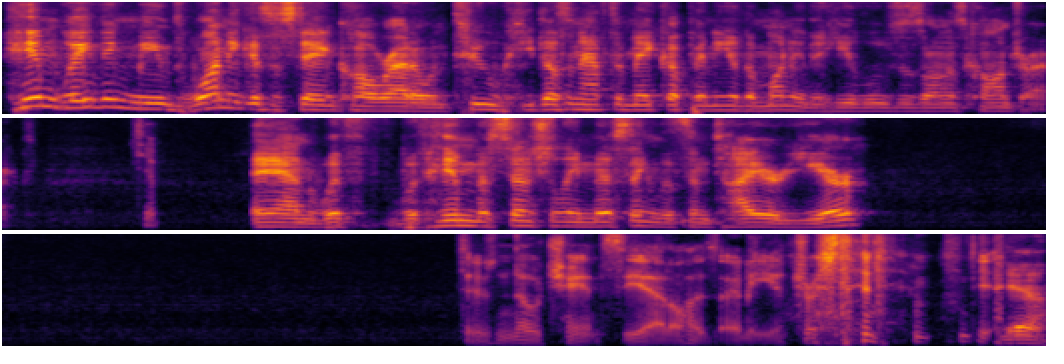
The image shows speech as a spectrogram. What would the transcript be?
him waving means one, he gets to stay in Colorado, and two, he doesn't have to make up any of the money that he loses on his contract. Yep. And with with him essentially missing this entire year, There's no chance Seattle has any interest in him. Yeah. yeah.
